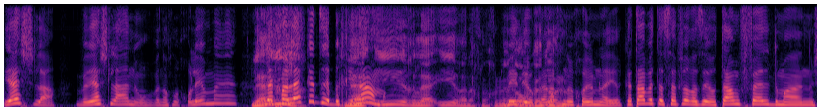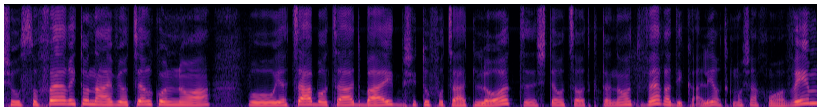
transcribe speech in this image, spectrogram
יש לה, ויש לנו, ואנחנו יכולים uh, להעיר. לחלק את זה בחינם. להעיר, להעיר, אנחנו יכולים להיות אור בדיוק, גדול. אנחנו יכולים להעיר. כתב את הספר הזה יותם פלדמן, שהוא סופר, עיתונאי ויוצר קולנוע, והוא יצא בהוצאת בית בשיתוף הוצאת לוט, שתי הוצאות קטנות ורדיקליות, כמו שאנחנו אוהבים.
